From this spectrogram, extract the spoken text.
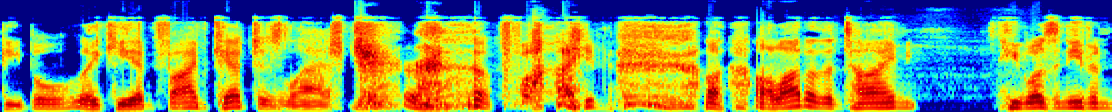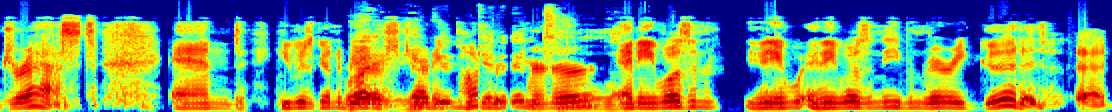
people, like he had five catches last year, five. A, a lot of the time, he wasn't even dressed, and he was going to be Right, our starting punt returner, and he wasn't, and he, and he wasn't even very good. At, at,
